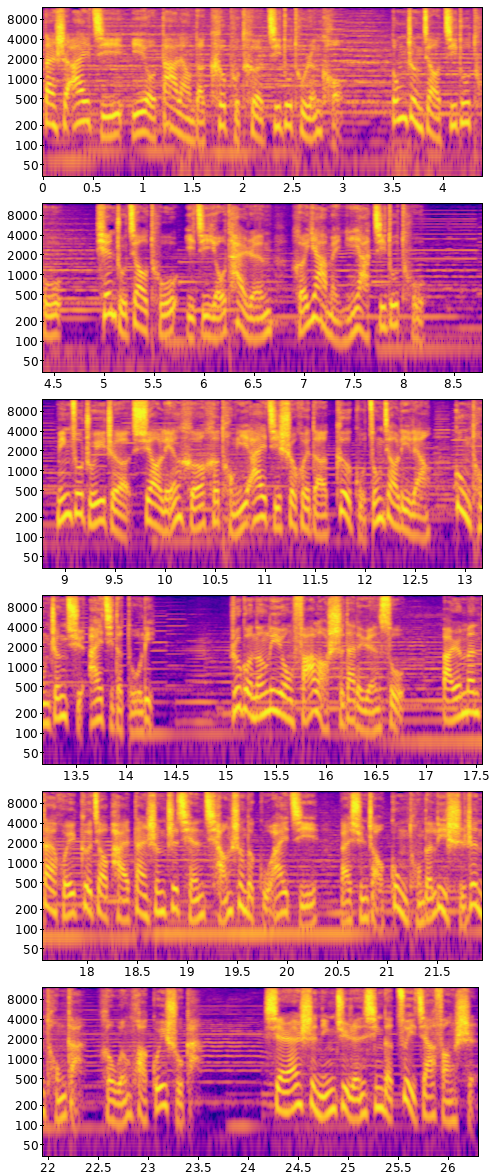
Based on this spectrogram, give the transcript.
但是埃及也有大量的科普特基督徒人口、东正教基督徒、天主教徒以及犹太人和亚美尼亚基督徒。民族主义者需要联合和统一埃及社会的各股宗教力量，共同争取埃及的独立。如果能利用法老时代的元素，把人们带回各教派诞生之前强盛的古埃及，来寻找共同的历史认同感和文化归属感，显然是凝聚人心的最佳方式。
